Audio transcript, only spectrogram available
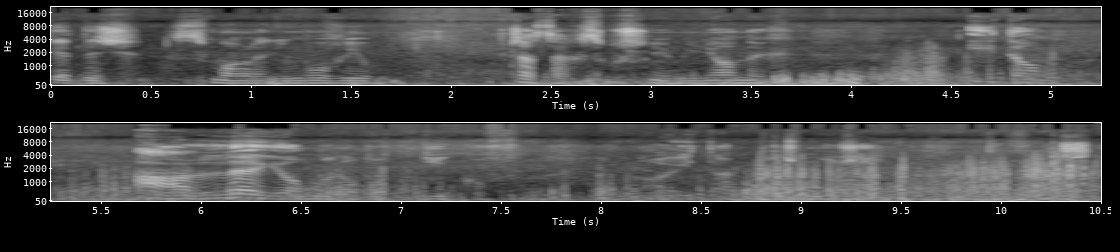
Kiedyś Smoleń mówił w czasach słusznie minionych idą aleją robotników. No i tak być może to właśnie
